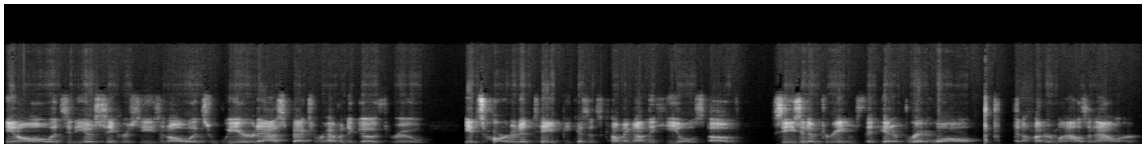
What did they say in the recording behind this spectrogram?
in all its idiosyncrasies and all its weird aspects we're having to go through, it's harder to take because it's coming on the heels of Season of Dreams that hit a brick wall at 100 miles an hour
